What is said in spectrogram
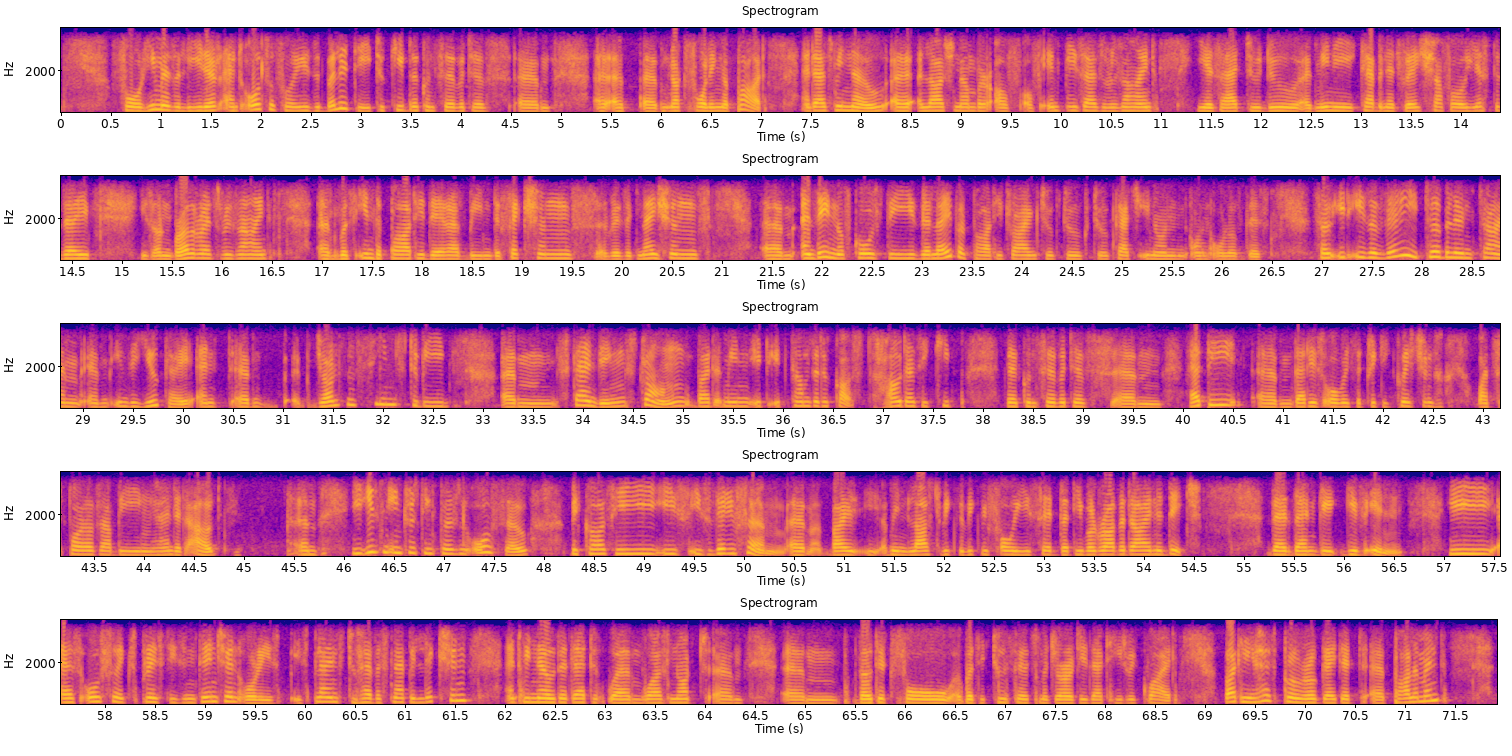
for him as a leader and also for his ability to keep the Conservatives um, uh, uh, uh not falling apart. And as we know, a large number of, of MPs has resigned. He has had to do a mini cabinet reshuffle yesterday. His own brother has resigned. Um, within the party, there have been defections, uh, resignations, um, and then, of course, the, the Labour Party trying to, to, to catch in on, on all of this. So it is a very turbulent time um, in the UK, and um, Johnson seems to be um, standing strong, but I mean, it, it comes at a cost. How does he keep the Conservatives um, happy? Um, that is always a tricky question. What spoils are being handed out? Um, he is an interesting person also because he is is very firm. Um, by I mean, last week, the week before, he said that he will rather die in a ditch than than give in. He has also expressed his intention or his, his plans to have a snap election, and we know that that um, was not um, um, voted for with the two-thirds majority that he required. But he has prorogated uh, Parliament.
